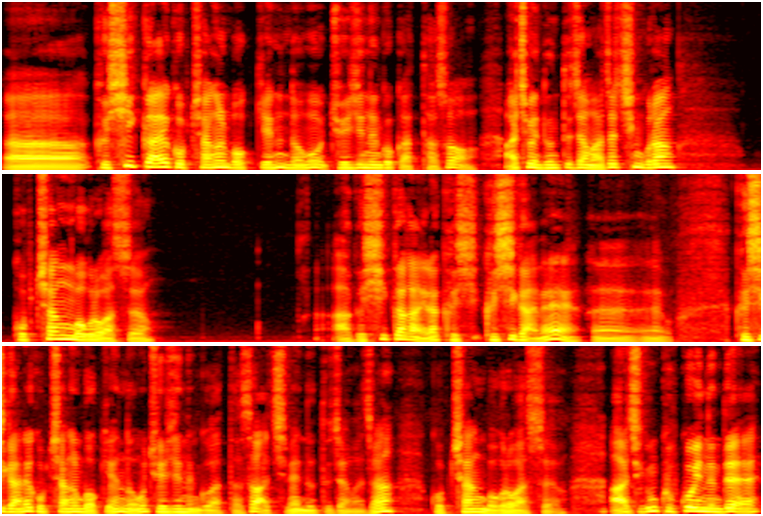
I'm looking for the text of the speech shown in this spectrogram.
아, 그 시가의 곱창을 먹기에는 너무 죄 짓는 것 같아서 아침에 눈 뜨자마자 친구랑 곱창 먹으러 왔어요. 아, 그 시가가 아니라 그, 시, 그 시간에, 에, 에, 그 시간에 곱창을 먹기에는 너무 죄 짓는 것 같아서 아침에 눈 뜨자마자 곱창 먹으러 왔어요. 아, 지금 굽고 있는데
